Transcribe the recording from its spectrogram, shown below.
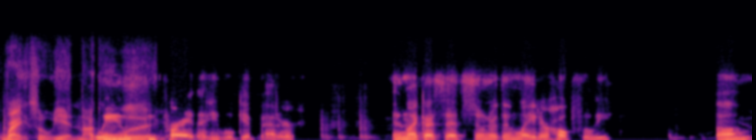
Right. So yeah, knock We, on we wood. pray that he will get better. And like I said, sooner than later, hopefully. Um,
